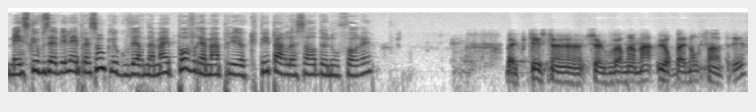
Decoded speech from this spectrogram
Mais est-ce que vous avez l'impression que le gouvernement est pas vraiment préoccupé par le sort de nos forêts? Ben, écoutez, c'est un, gouvernement urbano-centriste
